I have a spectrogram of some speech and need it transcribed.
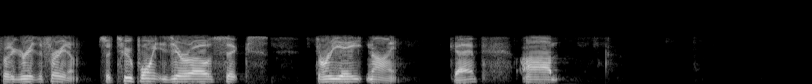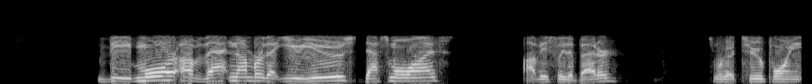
for degrees of freedom. So 2.06389. Okay. Um, the more of that number that you use, decimal wise, obviously the better. So we'll go 2.06.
